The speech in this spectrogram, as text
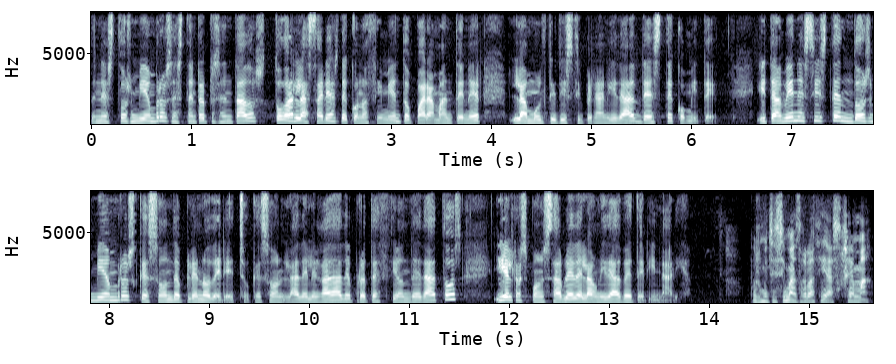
en estos miembros estén representados todas las áreas de conocimiento para mantener la multidisciplinaridad de este comité. Y también existen dos miembros que son de pleno derecho, que son la delegada de protección de datos y el responsable de la veterinaria. Pues muchísimas gracias, Gema.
